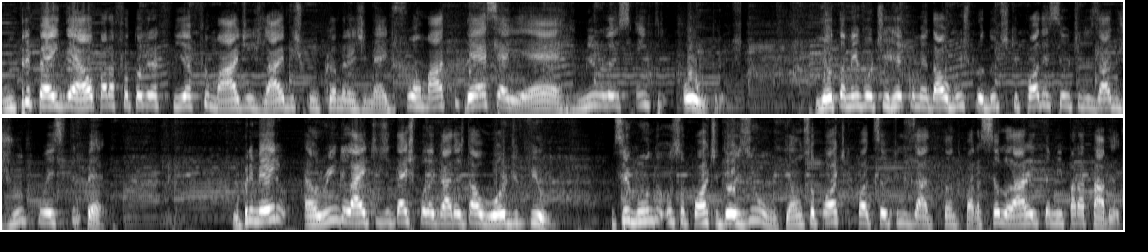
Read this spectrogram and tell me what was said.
Um tripé ideal para fotografia, filmagens, lives com câmeras de médio formato, DSLR, mirrorless, entre outras. E eu também vou te recomendar alguns produtos que podem ser utilizados junto com esse tripé. O primeiro é o ring light de 10 polegadas da Worldview. O segundo, o suporte 2 em 1, que é um suporte que pode ser utilizado tanto para celular e também para tablet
